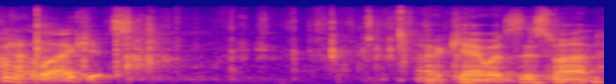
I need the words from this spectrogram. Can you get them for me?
but I like it. Okay, what's this one?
